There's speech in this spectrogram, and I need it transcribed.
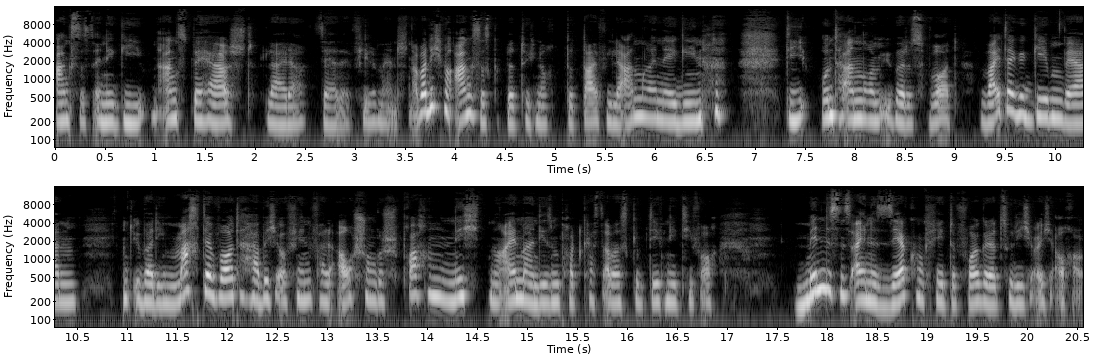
Angst ist Energie und Angst beherrscht leider sehr, sehr viele Menschen. Aber nicht nur Angst, es gibt natürlich noch total viele andere Energien, die unter anderem über das Wort weitergegeben werden. Und über die Macht der Worte habe ich auf jeden Fall auch schon gesprochen. Nicht nur einmal in diesem Podcast, aber es gibt definitiv auch mindestens eine sehr konkrete Folge dazu, die ich euch auch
